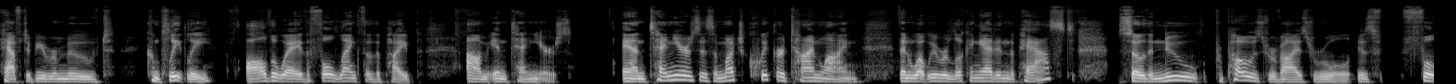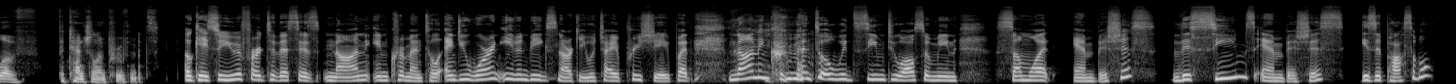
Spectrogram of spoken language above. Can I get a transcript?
have to be removed completely, all the way, the full length of the pipe, um, in 10 years. And 10 years is a much quicker timeline than what we were looking at in the past. So the new proposed revised rule is full of potential improvements. Okay, so you referred to this as non incremental, and you weren't even being snarky, which I appreciate, but non incremental would seem to also mean somewhat ambitious. This seems ambitious. Is it possible?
